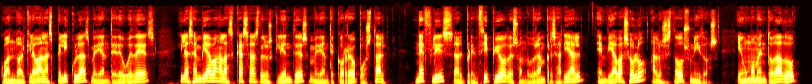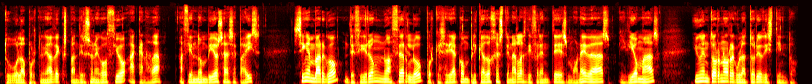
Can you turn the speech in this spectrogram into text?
cuando alquilaban las películas mediante DVDs y las enviaban a las casas de los clientes mediante correo postal. Netflix, al principio de su andadura empresarial, enviaba solo a los Estados Unidos y en un momento dado tuvo la oportunidad de expandir su negocio a Canadá, haciendo envíos a ese país. Sin embargo, decidieron no hacerlo porque sería complicado gestionar las diferentes monedas, idiomas y un entorno regulatorio distinto.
